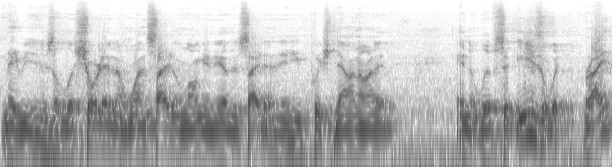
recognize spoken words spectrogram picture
maybe there's a short end on one side and long end on the other side, and then you push down on it and it lifts it easily, right?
